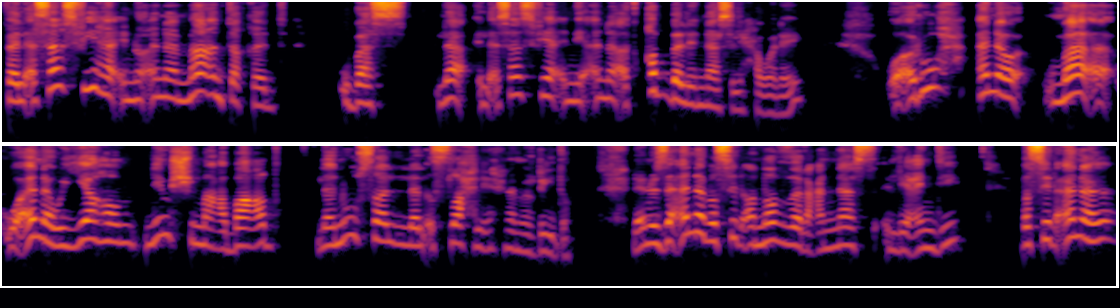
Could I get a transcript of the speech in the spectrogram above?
فالأساس فيها أنه أنا ما أنتقد وبس. لا الأساس فيها إني أنا أتقبل الناس اللي حوالي وأروح أنا وما وأنا وياهم نمشي مع بعض لنوصل للإصلاح اللي إحنا بنريده. لأنه إذا أنا بصير أنظر على الناس اللي عندي بصير أنا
